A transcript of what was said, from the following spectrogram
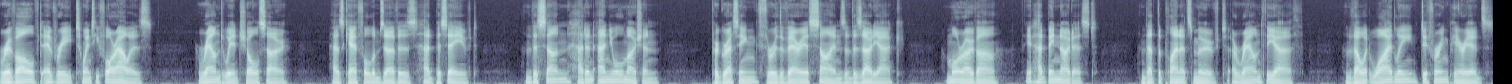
revolved every twenty four hours, round which also, as careful observers had perceived, the sun had an annual motion progressing through the various signs of the zodiac. Moreover, it had been noticed that the planets moved around the earth, though at widely differing periods.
